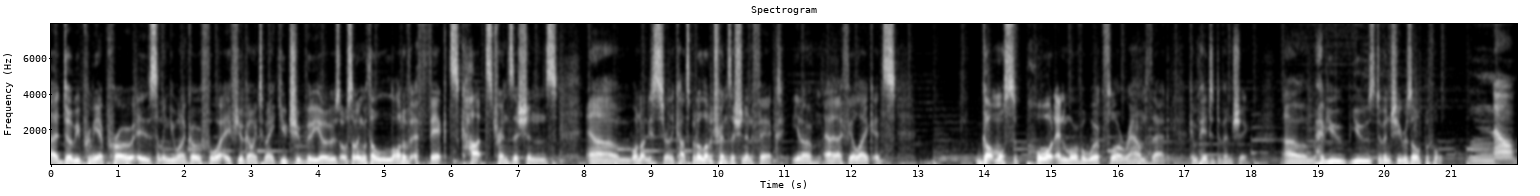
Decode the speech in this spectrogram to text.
Adobe Premiere Pro is something you want to go for if you're going to make YouTube videos or something with a lot of effects, cuts, transitions. Um, well, not necessarily cuts, but a lot of transition and effect. You know, I feel like it's got more support and more of a workflow around that compared to DaVinci. Um, have you used DaVinci Resolve before? No.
